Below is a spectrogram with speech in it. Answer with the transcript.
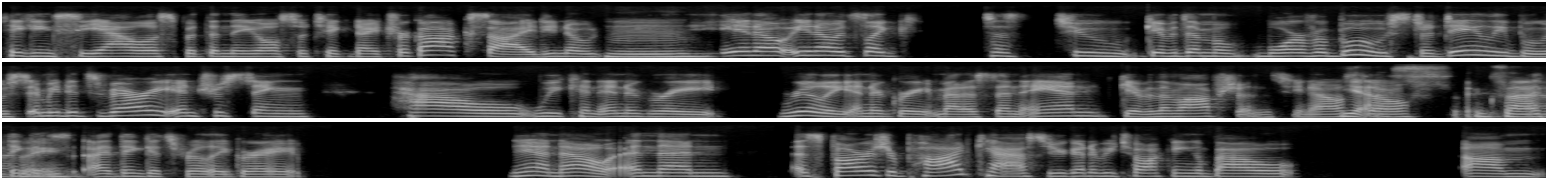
taking Cialis, but then they also take nitric oxide, you know, mm. you know, you know, it's like just to give them a more of a boost, a daily boost. I mean, it's very interesting how we can integrate really integrate medicine and give them options, you know? Yes, so exactly. I think it's I think it's really great. Yeah, no. And then as far as your podcast, you're going to be talking about um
